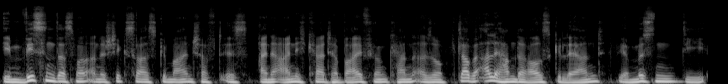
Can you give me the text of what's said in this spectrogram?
im Wissen, dass man eine Schicksalsgemeinschaft ist, eine Einigkeit herbeiführen kann. Also ich glaube, alle haben daraus gelernt. Wir müssen die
